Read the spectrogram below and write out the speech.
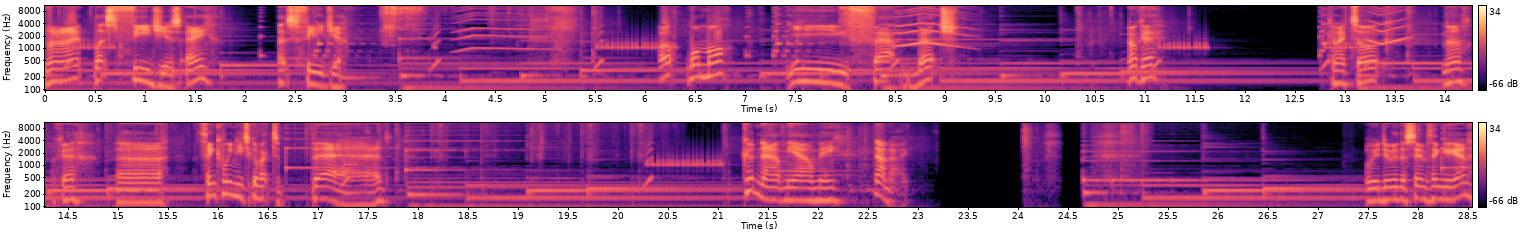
Alright, let's feed yous, eh? Let's feed you. Oh, one more. You fat bitch. Okay. Can I talk? No? Okay. Uh, I think we need to go back to bed. Good night, Meowmie. No, night. Are we doing the same thing again?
